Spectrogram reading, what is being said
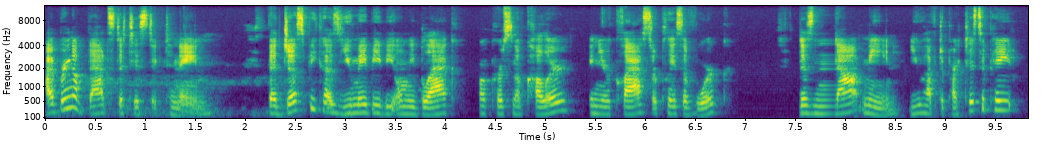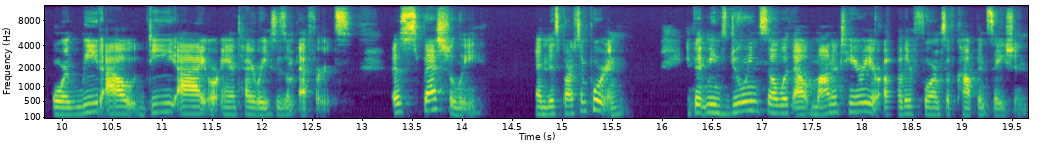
I bring up that statistic to name that just because you may be the only Black or person of color in your class or place of work does not mean you have to participate or lead out DEI or anti racism efforts, especially, and this part's important, if it means doing so without monetary or other forms of compensation.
